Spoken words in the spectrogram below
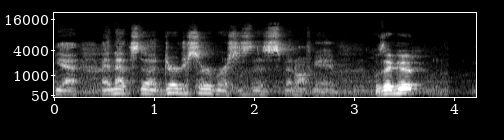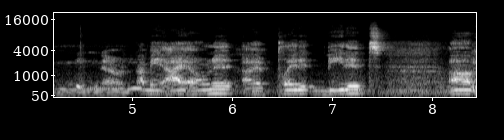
Yeah, and that's the Dirge of Cerberus is this spin-off game. Was that good? No, I mean I own it. I played it, beat it. Um,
